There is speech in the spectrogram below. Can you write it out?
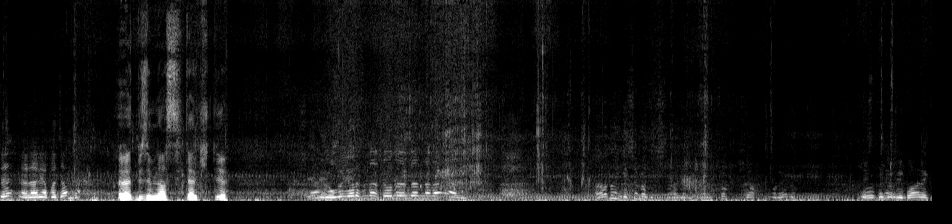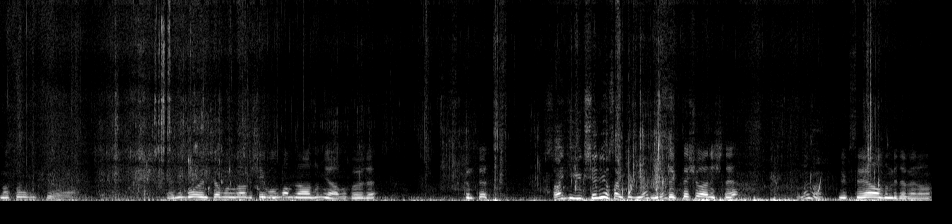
Dönse neler yapacağım da. Evet bizim lastikler kilitliyor. Yani yolun yarısından sonra ön dönmeden geldim. Aradan geçemedik işte. Hadi. Ben çok şey yaptım oraya da. Orada da mübarek nasıl olmuş ya. Benim bu ön çamurluğa bir şey bulmam lazım ya. Bu böyle sıkıntı. Sanki yükseliyor sanki bu ya. Yüksekte şu an işte. Öyle mi? Yükseğe aldım bir de ben onu.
